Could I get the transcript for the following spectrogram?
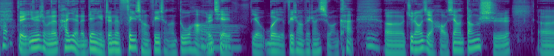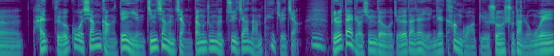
对，因为什么呢？他演的电影真的非常非常的多哈，而且哦也我也非常非常喜欢看。嗯呃，据了解，好像当时呃还得过香港电影金像奖当中的最佳男配角奖。嗯比如代表性的，我觉得大家也应该看过啊，比如说《鼠胆龙威》、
